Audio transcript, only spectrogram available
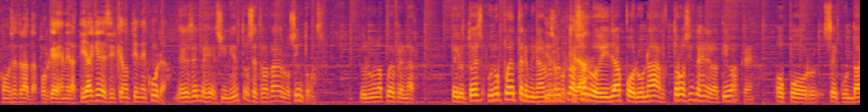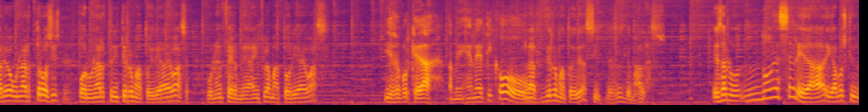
¿cómo, se, trata? Porque degenerativa quiere decir que no tiene cura. Es envejecimiento, se trata de los síntomas. Uno no la puede frenar. Pero entonces uno puede terminar un reemplazo de rodilla por una artrosis degenerativa o por secundario a una artrosis por una artritis reumatoidea de base, por una enfermedad inflamatoria de base. ¿Y eso por qué da? ¿También genético? O... La artritis reumatoidea sí, esa es de malas. Esa no, no es heredada, digamos que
